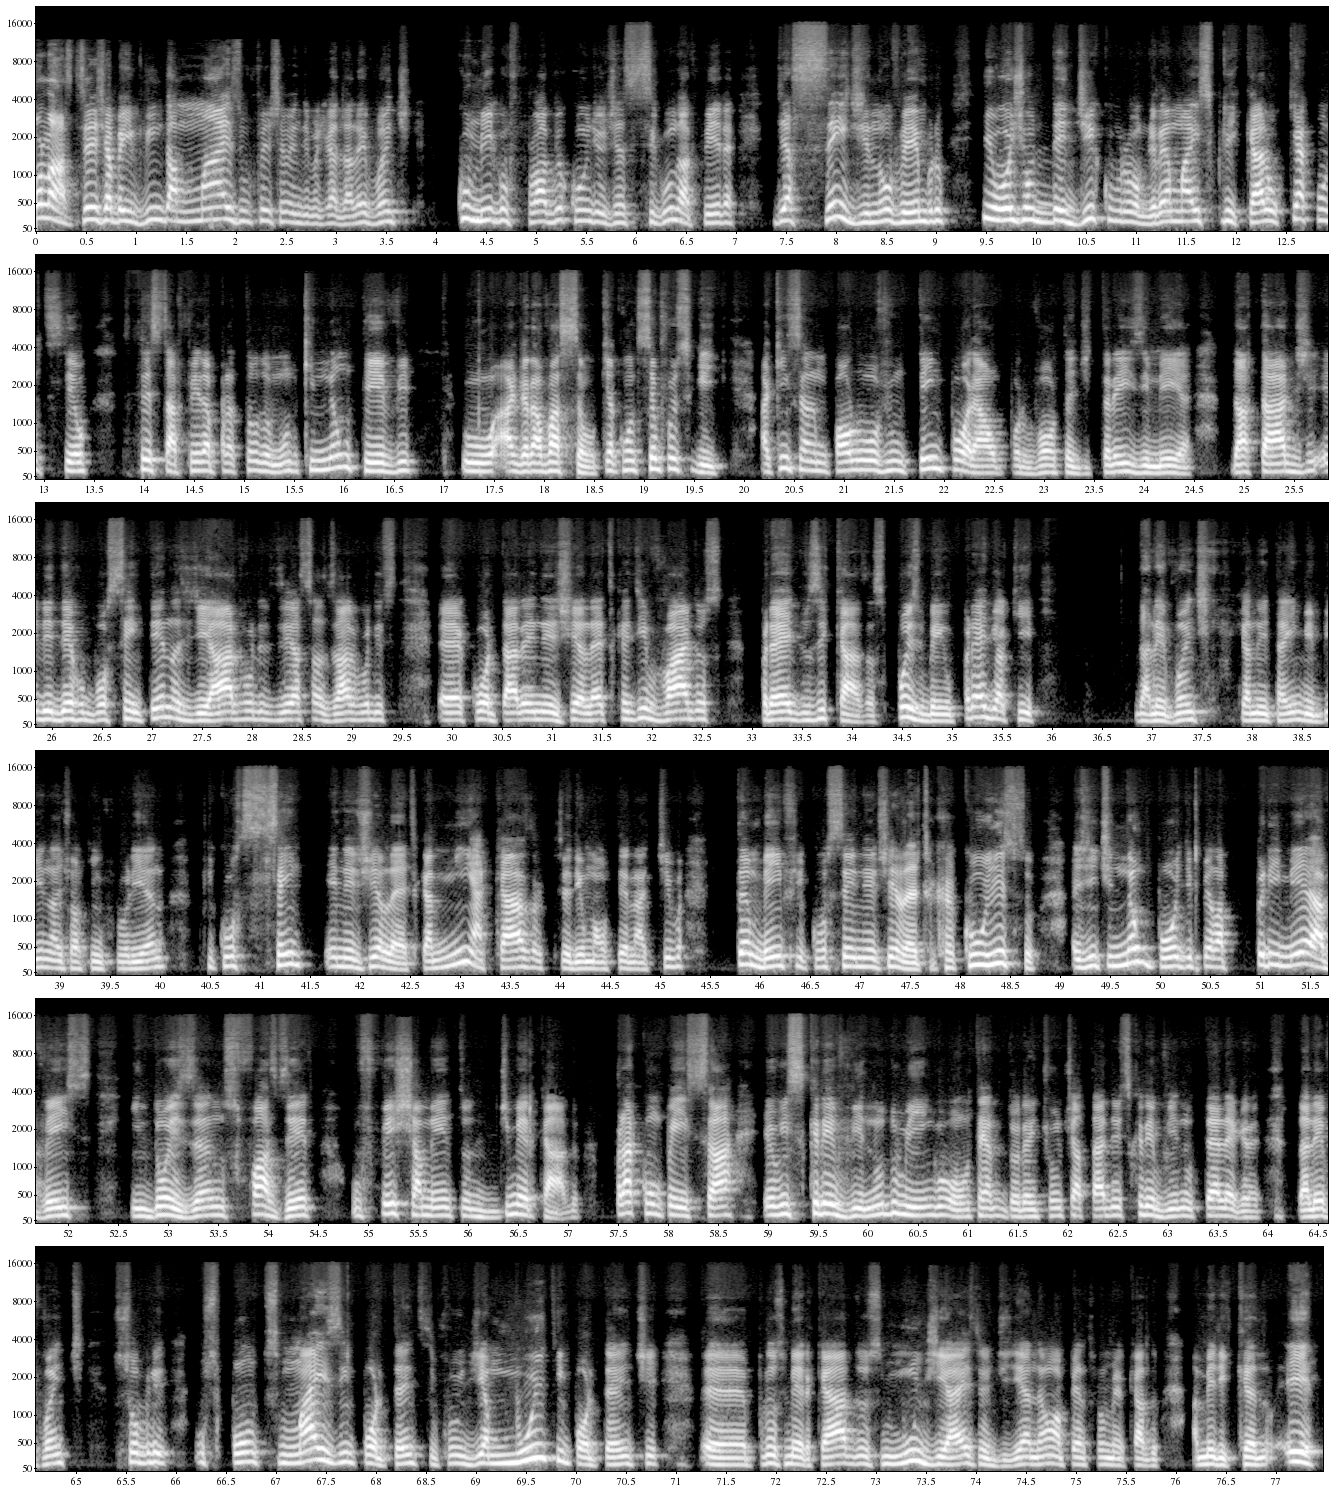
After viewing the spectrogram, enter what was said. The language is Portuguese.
Olá, seja bem-vindo a mais um fechamento de mercado da Levante. Comigo, Flávio Conde, hoje é segunda-feira, dia 6 de novembro, e hoje eu dedico o programa a explicar o que aconteceu sexta-feira para todo mundo que não teve o, a gravação. O que aconteceu foi o seguinte: aqui em São Paulo houve um temporal por volta de três e meia da tarde, ele derrubou centenas de árvores e essas árvores é, cortaram a energia elétrica de vários prédios e casas. Pois bem, o prédio aqui da Levante, que fica no Itaim Bibi, na Joaquim Floriano, ficou sem energia elétrica. A minha casa, que seria uma alternativa, também ficou sem energia elétrica. Com isso, a gente não pôde, pela primeira vez em dois anos, fazer o fechamento de mercado. Para compensar, eu escrevi no domingo, ontem, durante ontem à tarde, eu escrevi no Telegram da Levante sobre os pontos mais importantes, e foi um dia muito importante eh, para os mercados mundiais, eu diria, não apenas para o mercado americano e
